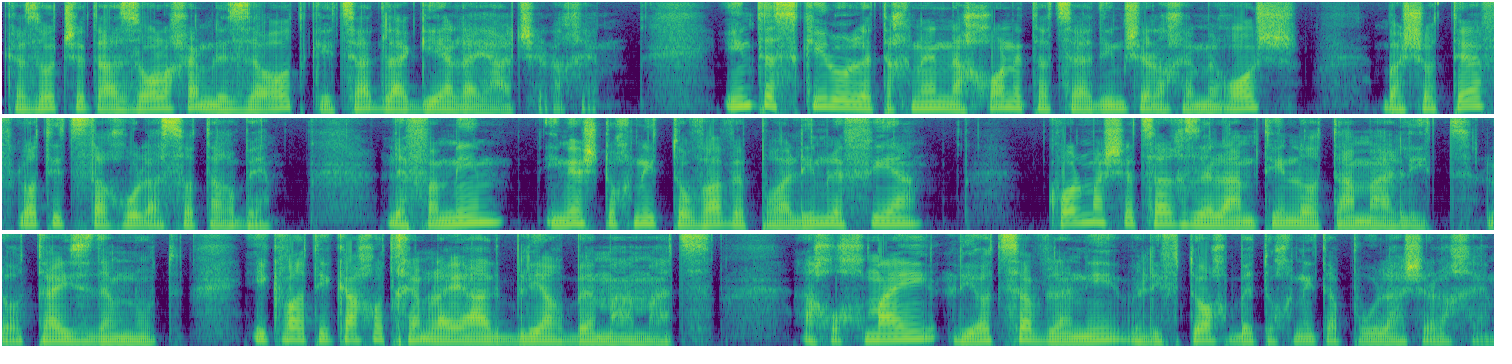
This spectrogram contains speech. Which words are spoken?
כזאת שתעזור לכם לזהות כיצד להגיע ליעד שלכם. אם תשכילו לתכנן נכון את הצעדים שלכם מראש, בשוטף לא תצטרכו לעשות הרבה. לפעמים, אם יש תוכנית טובה ופועלים לפיה, כל מה שצריך זה להמתין לאותה מעלית, לאותה הזדמנות. היא כבר תיקח אתכם ליעד בלי הרבה מאמץ. החוכמה היא להיות סבלני ולפתוח בתוכנית הפעולה שלכם.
